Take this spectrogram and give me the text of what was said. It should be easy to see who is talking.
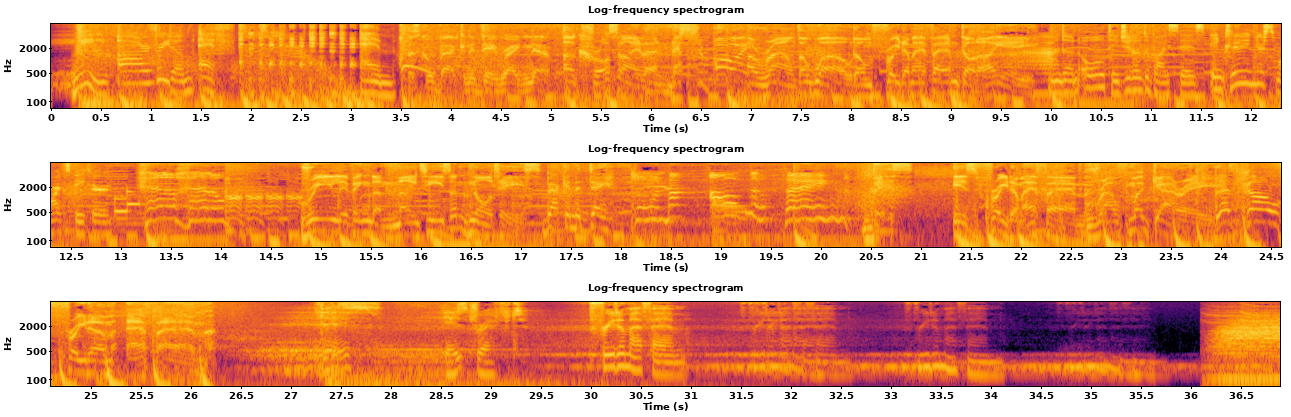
Speaker 1: We are Freedom FM.
Speaker 2: Let's go back in the day right now.
Speaker 3: Across Ireland. It's your boy. Around the world on freedomfm.ie.
Speaker 1: And on all digital devices, including your smart speaker.
Speaker 4: Hello, hello.
Speaker 3: Reliving the 90s and noughties.
Speaker 5: Back in the day.
Speaker 4: Doing my own little thing.
Speaker 3: This is Freedom FM. Ralph McGarry.
Speaker 5: Let's go.
Speaker 3: Freedom FM.
Speaker 1: This is Drift. Freedom FM. Freedom FM. Freedom FM.
Speaker 6: E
